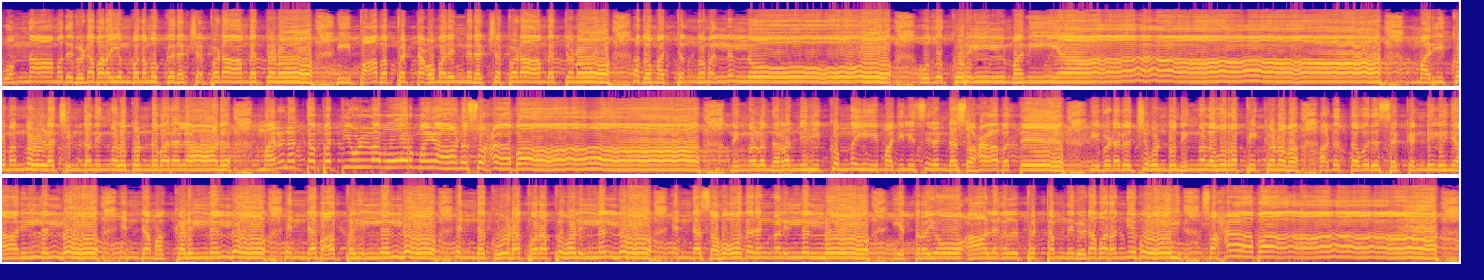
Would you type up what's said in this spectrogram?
ഒന്നാമത് വിട പറയുമ്പോ നമുക്ക് രക്ഷപ്പെടാൻ പറ്റണോ? ഈ പാപപ്പെട്ട ഉമറിന് രക്ഷപ്പെടാൻ പറ്റണോ? അതോ മറ്റൊന്നുമല്ലല്ലോ? ഒതുക്കുരിൽ മനിയ. മരിക്കുമെന്നുള്ള ചിന്ത നിങ്ങൾ കൊണ്ടുവരലാണ്. മരണത്തെ പറ്റിയുള്ള ഓർമ്മയാണ് സ്വഹാബ. നിങ്ങൾ നിറഞ്ഞിരിക്കുന്ന ഈ മജിലിസിലെന്റെ സ്വഹാബത്തെ ഇവിടെ വെച്ചുകൊണ്ട് നിങ്ങൾ ഉറപ്പിക്കണം. അടുത്ത ഒരു സെക്കൻഡിൽ ഞാനില്ലല്ലോ എന്റെ മക്കളില്ലല്ലോ എന്റെ ബാപ്പയില്ലല്ലോ എന്റെ കൂടപ്പുറപ്പുകളില്ലല്ലോ എന്റെ സഹോദരങ്ങളില്ലല്ലോ. എത്രയോ ആളുകൾ പെട്ടെന്ന് വിട പറഞ്ഞു പോയി സ്വഹാബ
